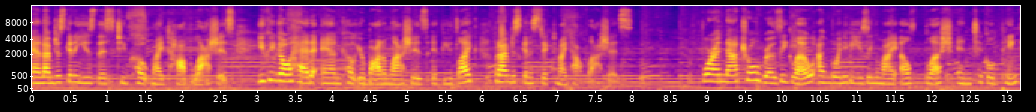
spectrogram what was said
and I'm just going to use this to coat my top lashes. You can go ahead and coat your bottom lashes if you'd like, but I'm just going to stick to my top lashes. For a natural rosy glow, I'm going to be using my e.l.f. blush in Tickled Pink,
